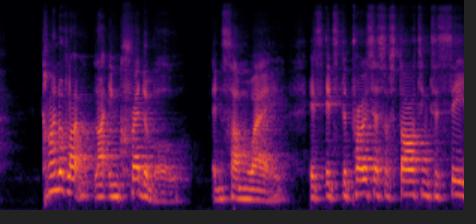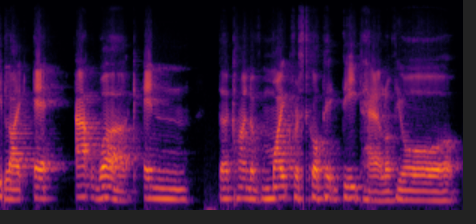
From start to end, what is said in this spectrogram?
kind of like like incredible in some way. It's it's the process of starting to see like it at work in the kind of microscopic detail of your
